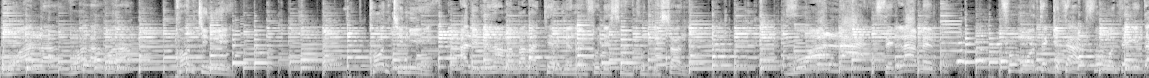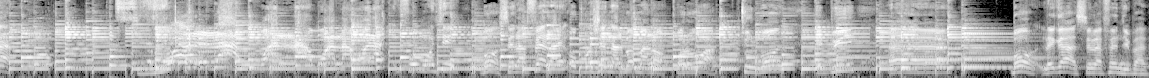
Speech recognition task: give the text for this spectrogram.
Voilà, voilà, voilà. Continuez. Continuez. Allez, maintenant là-bas la terre, maintenant il faut descendre, il faut descendre. Voilà, c'est là même. Faut monter guitare, faut monter guitare. Voilà, voilà, voilà, voilà. Il faut monter. Bon, c'est la fin là. Au prochain album alors. Au revoir tout le monde. Et puis, euh, bon, les gars, c'est la fin du bal.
